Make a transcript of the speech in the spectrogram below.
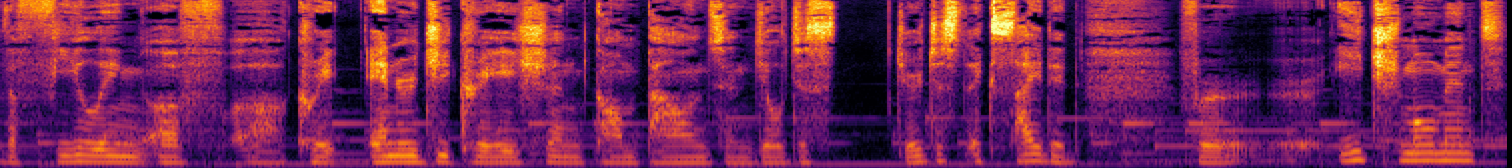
the feeling of uh, create energy creation compounds, and you'll just you're just excited for each moment,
